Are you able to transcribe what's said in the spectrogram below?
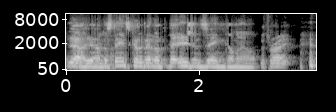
Yeah, yeah. Yeah. The stains could have been the, the Asian zing coming out. That's right.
